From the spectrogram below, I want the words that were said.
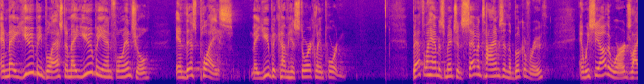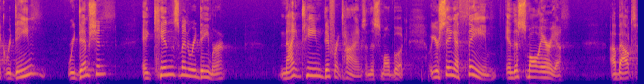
And may you be blessed and may you be influential in this place. May you become historically important. Bethlehem is mentioned seven times in the book of Ruth. And we see other words like redeem, redemption, and kinsman redeemer 19 different times in this small book. You're seeing a theme in this small area about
